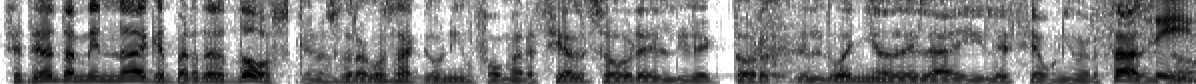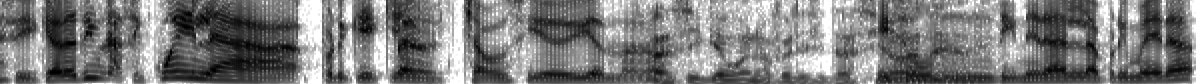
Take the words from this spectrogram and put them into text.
Se estrenó también Nada que Perder 2, que no es otra cosa que un infomercial sobre el director, del dueño de la Iglesia Universal. Sí, ¿no? sí, que ahora tiene una secuela, porque claro, el chabón sigue viviendo, ¿no? Así que bueno, felicitaciones. Hizo un dineral la primera,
